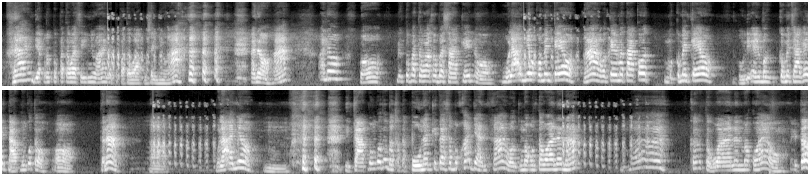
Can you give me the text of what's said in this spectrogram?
Ha? Hindi ako nagpapatawa sa inyo, ha? Nagpapatawa ako sa inyo, ha? ano, ha? Ano? O, nagpapatawa ka ba sa akin? O, hulaan nyo, comment kayo. Ha? Huwag kayong matakot. Mag-comment kayo. Kung di kayo mag-comment sa akin, tapon ko to. O, ito na. Ah. Hulaan nyo. Hmm. Itapon ko to. Baka tapunan kita sa mukha dyan. Ha? Huwag mo akong tawanan, ha? Ah, katawanan mo ko ha. Oh. Ito.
